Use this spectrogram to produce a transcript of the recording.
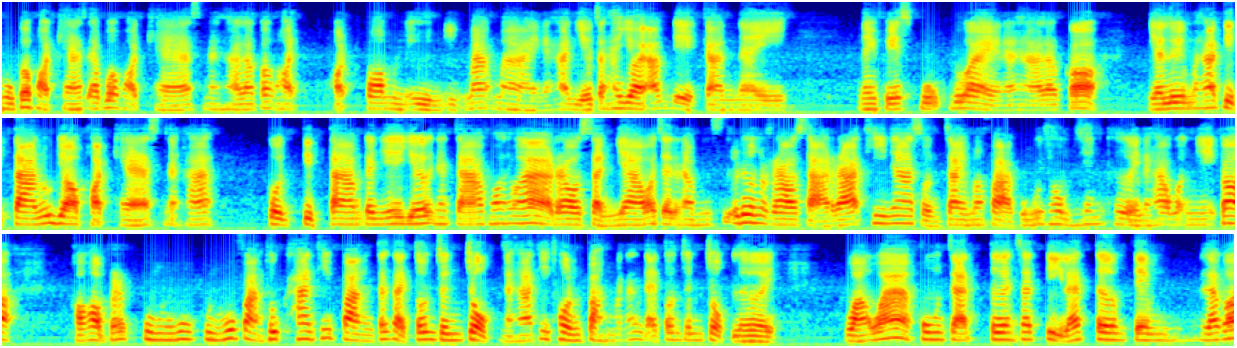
Google Podcast Apple Podcast นะคะแล้วก็พอดฟอร์มอื่นๆ อีกมากมายนะคะเดี๋ยวจะทยอยอัปเดตกันใน ใน Facebook ด้วยนะคะแล้วก็อย่าลืมนะคะติดตามลูกยอพอดแคสต์นะคะกดติดตามกันเยอะๆนะจ๊ะเพราะว่าเราสัญญาว่าจะนำเรื่องราวสาระที่น่าสนใจมาฝากคุณผู้ชมเช่นเคยนะคะวันนี้ก็ขอขอบพระคุณคุณผู้ฟังทุกท่านที่ฟังตั้งแต่ต้นจนจบนะคะที่ทนฟังมาตั้งแต่ต้นจนจบเลย หวังว่าคงจะเตือนสติและเติมเต็ม แล้วก็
